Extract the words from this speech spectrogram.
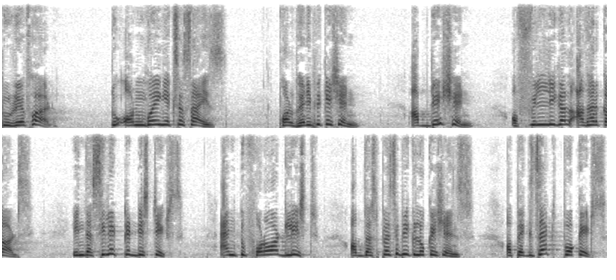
to refer to ongoing exercise for verification, updation of illegal other Aadhaar cards in the selected districts and to forward list of the specific locations of exact pockets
